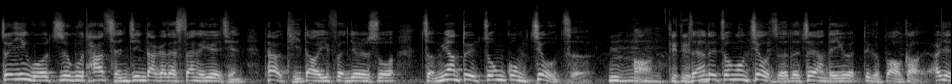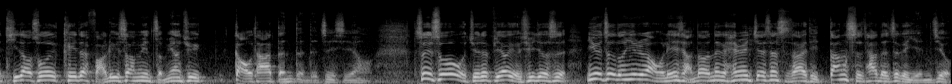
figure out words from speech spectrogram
这个英国智库他曾经大概在三个月前，他有提到一份，就是说怎么样对中共就责，嗯，好，对对，怎样对中共就责的这样的一个这个报告，而且提到说可以在法律上面怎么样去。告他等等的这些哈，所以说我觉得比较有趣，就是因为这个东西让我联想到那个 Henry Jackson Society 当时他的这个研究，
